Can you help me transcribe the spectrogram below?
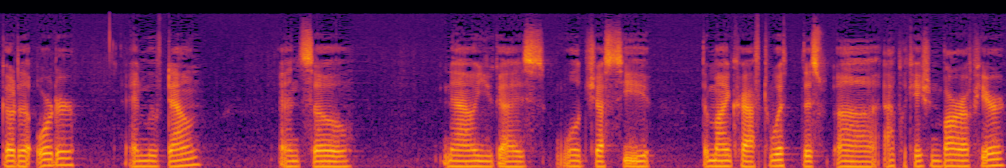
go to order and move down. And so now you guys will just see the Minecraft with this uh, application bar up here.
